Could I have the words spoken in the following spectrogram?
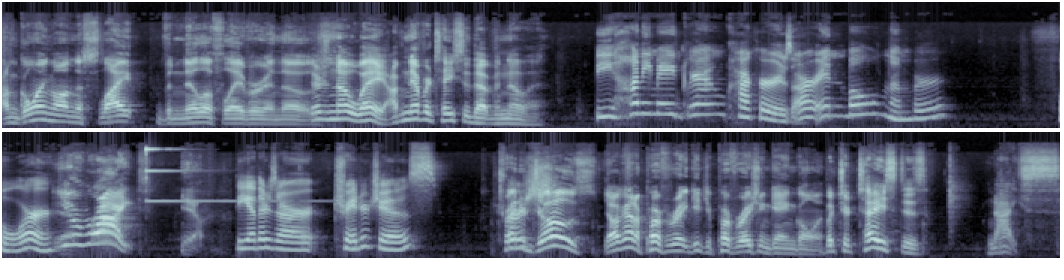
I'm going on the slight vanilla flavor in those. There's no way. I've never tasted that vanilla. The Honey Maid Graham Crackers are in bowl number four. You're right. yeah. The others are Trader Joe's, Trader First- Joe's, Y'all got to perforate, get your perforation game going. but your taste is nice.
